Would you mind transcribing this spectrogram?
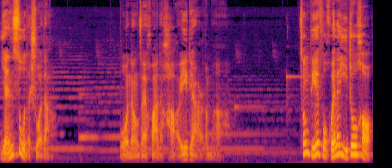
严肃地说道：“不能再画的好一点了吗？”从别府回来一周后，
